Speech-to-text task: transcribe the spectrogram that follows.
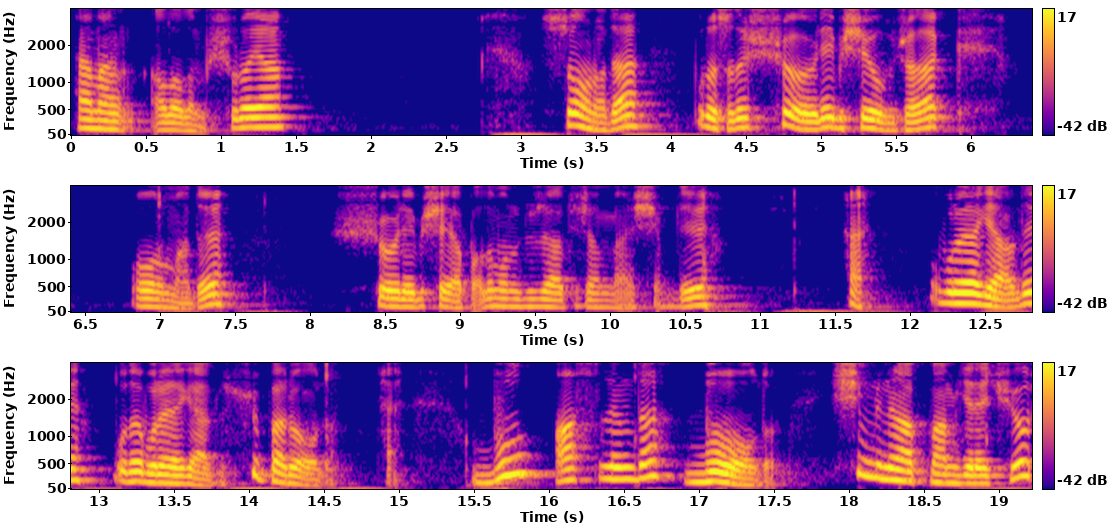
Hemen alalım şuraya. Sonra da burası da şöyle bir şey olacak. Olmadı. Şöyle bir şey yapalım. Onu düzelteceğim ben şimdi. Heh. Bu buraya geldi. Bu da buraya geldi. Süper oldu. Heh. Bu aslında bu oldu. Şimdi ne yapmam gerekiyor?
